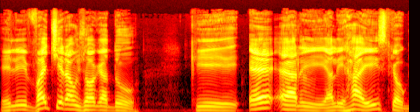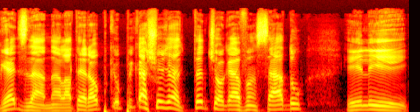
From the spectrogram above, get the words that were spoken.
ele vai tirar um jogador que é ali, ali raiz, que é o Guedes na, na lateral, porque o Pikachu já tanto jogar avançado, ele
